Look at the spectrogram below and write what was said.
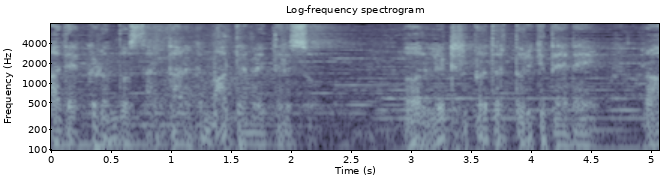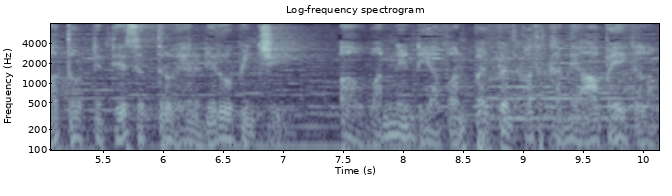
అదెక్కడుందో సర్దార్కి మాత్రమే తెలుసు. ఆ లిటిల్ బ్రదర్ దొరికితేనే రాతోటిని దేశద్రోహిని నిరూపించి ఆ వన్ ఇండియా వన్ పైప్ లైన్ పథకాన్ని ఆపేయగలం.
